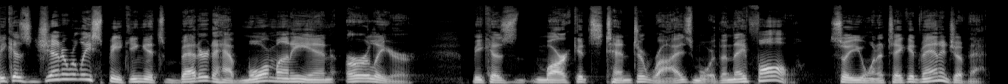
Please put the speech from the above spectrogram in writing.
because generally speaking it's better to have more money in earlier because markets tend to rise more than they fall so you want to take advantage of that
